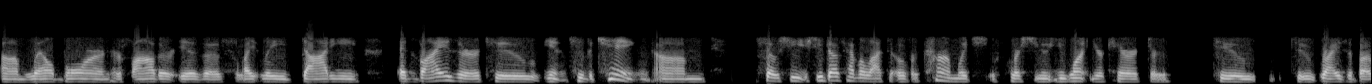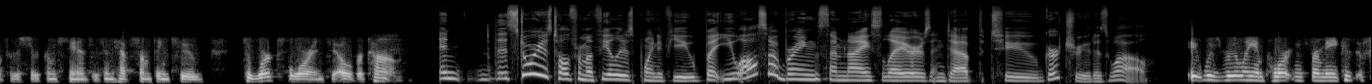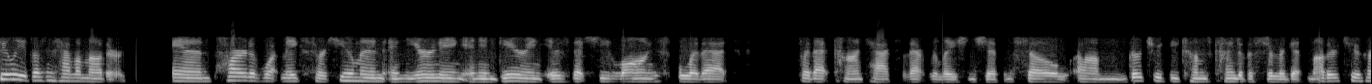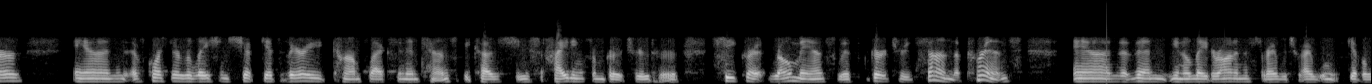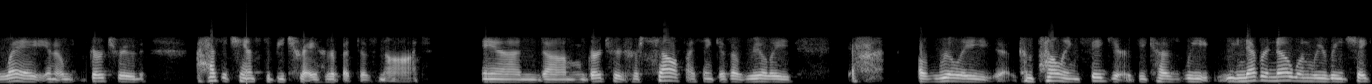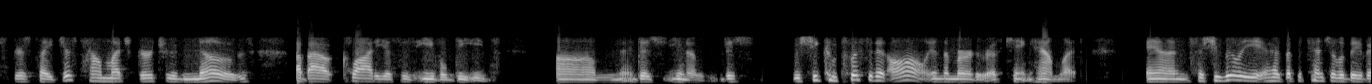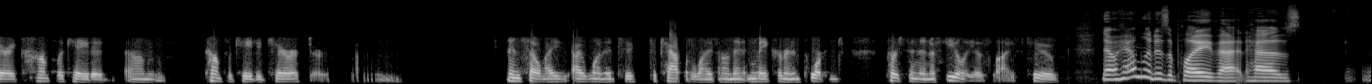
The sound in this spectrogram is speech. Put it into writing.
um, well born. Her father is a slightly dotty advisor to you know to the king. Um, so she she does have a lot to overcome, which of course you you want your character to to rise above her circumstances and have something to to work for and to overcome. And the story is told from Ophelia's point of view, but you also bring some nice layers and depth to Gertrude as well. It was really important for me because Ophelia doesn't have a mother. And part of what makes her human and yearning and endearing is that she longs for that for that contact, for that relationship. And so um, Gertrude becomes kind of a surrogate mother to her. And of course, their relationship gets very complex and intense because she's hiding from Gertrude her secret romance with Gertrude's son, the prince. And then, you know, later on in the story, which I won't give away, you know, Gertrude has a chance to betray her but does not. And um, Gertrude herself, I think, is a really a really compelling figure because we we never know when we read Shakespeare's play just how much Gertrude knows about Claudius's evil deeds. Um, does you know does was she complicit at all in the murder of King Hamlet? and so she really has the potential to be a very complicated, um, complicated character. Um, and so I, I wanted to, to capitalize on that and make her an important person in Ophelia's life too. Now, Hamlet is a play that has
